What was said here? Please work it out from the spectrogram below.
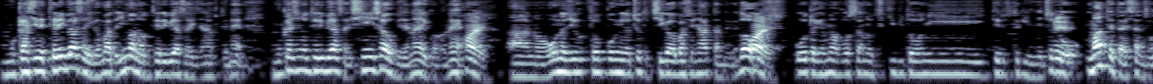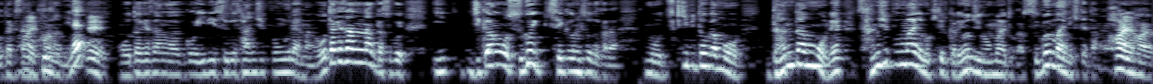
昔ね、テレビ朝日がまだ今のテレビ朝日じゃなくてね、昔のテレビ朝日新社屋じゃない頃ね、はい。あの、同じ六本木のちょっと違う場所にあったんだけど、はい。大竹誠さんの付き人に行ってる時にね、ちょっえと待ってたりしたんですよ、大竹さんが来るのにね。ええ。大竹さんがこう入りする30分ぐらい前の、大竹さんなんかすごい、い時間をすごい正確にそうだから、もう付き人がもう、だんだんもうね、30分前にも来てるから45分前とかすごい前に来てたのよ。はいはいはい。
